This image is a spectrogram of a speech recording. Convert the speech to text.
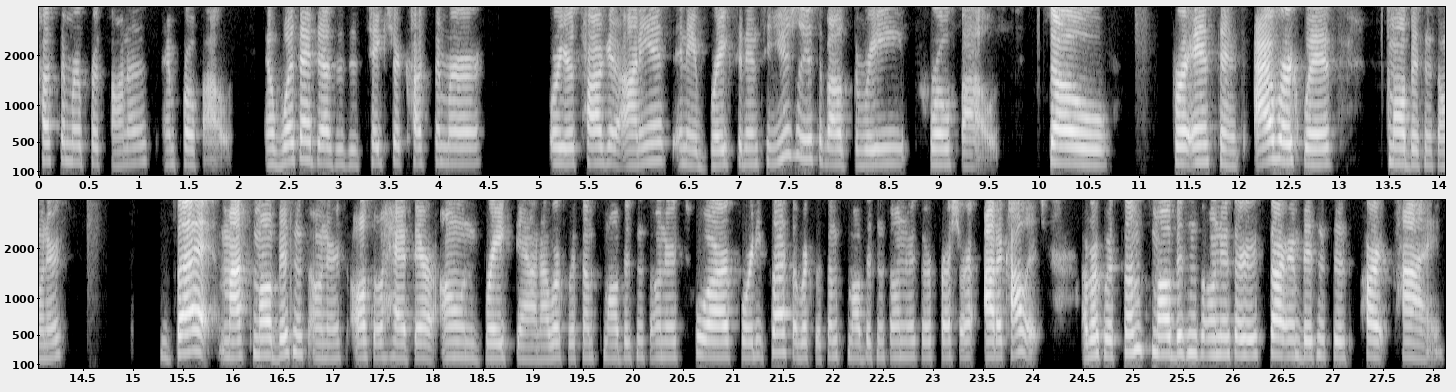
customer personas and profiles. And what that does is it takes your customer or your target audience and it breaks it into usually it's about three profiles. So for instance, I work with small business owners. But my small business owners also have their own breakdown. I work with some small business owners who are 40 plus. I work with some small business owners who are fresh out of college. I work with some small business owners who are starting businesses part time.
